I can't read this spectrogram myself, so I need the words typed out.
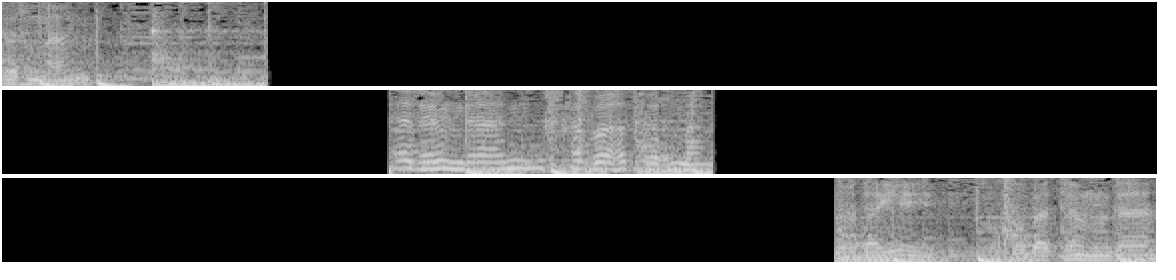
فرمان هذندان خباطر من Buradayım sohbetimden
